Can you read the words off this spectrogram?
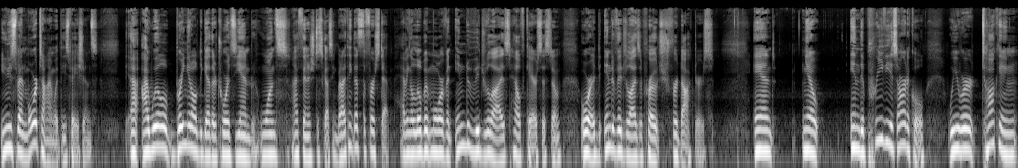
you need to spend more time with these patients Uh, I will bring it all together towards the end once I finish discussing. But I think that's the first step having a little bit more of an individualized healthcare system or an individualized approach for doctors. And, you know, in the previous article, we were talking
